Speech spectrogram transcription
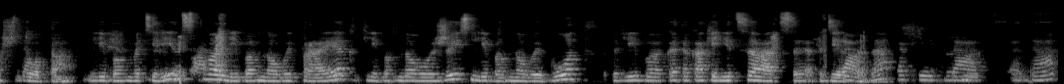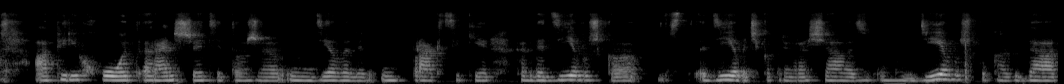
Что-то, да. либо в материнство, либо в новый проект, либо в новую жизнь, либо в Новый год, либо это как инициация где-то, да? да? Как инициация да, а переход, раньше эти тоже делали практики, когда девушка, девочка превращалась в девушку, когда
